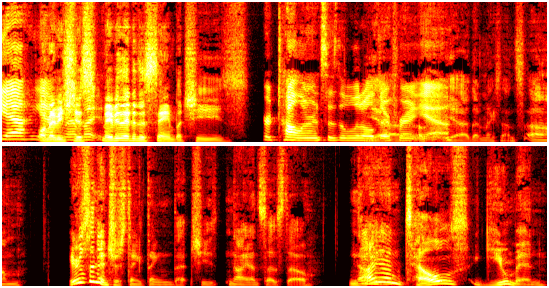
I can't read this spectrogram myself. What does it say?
Yeah, yeah. or maybe she's just might- maybe they did the same, but she's her tolerance is a little Yeah, different. okay, Yeah. yeah, that makes sense. Um, here's an interesting thing that she Nayeon says though. Nayeon tells Gyumin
